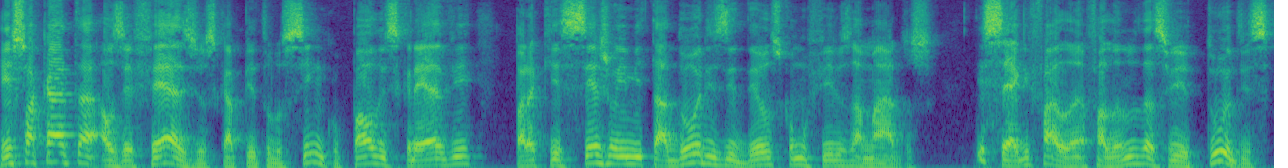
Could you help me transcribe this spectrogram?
Em sua carta aos Efésios, capítulo 5, Paulo escreve para que sejam imitadores de Deus como filhos amados. E segue falando das virtudes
